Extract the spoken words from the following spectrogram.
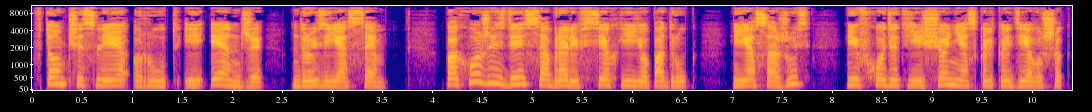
в том числе Рут и Энджи, друзья Сэм. Похоже, здесь собрали всех ее подруг, я сажусь, и входят еще несколько девушек.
